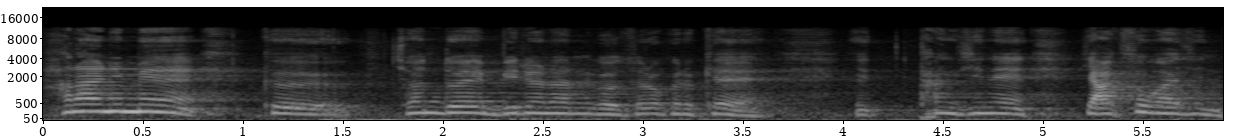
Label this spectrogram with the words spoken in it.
하나님의 그 전도에 미련한 것으로 그렇게 당신의 약속하신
